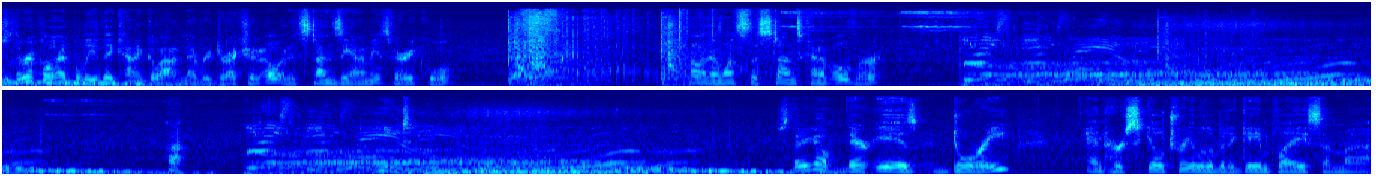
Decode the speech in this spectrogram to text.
So the ripples, I believe they kind of go out in every direction. Oh, and it stuns the enemy. It's very cool. Oh, and then once the stun's kind of over... Neat. So there you go. There is Dory and her skill tree, a little bit of gameplay, some uh,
